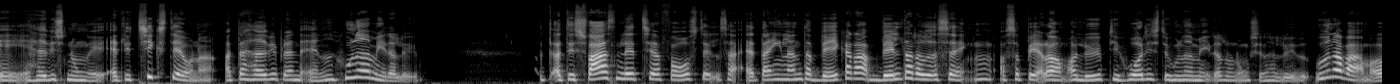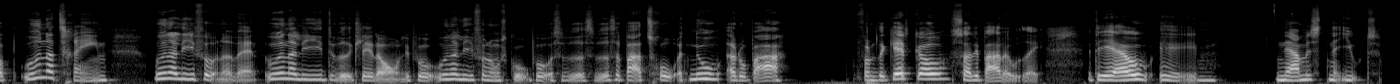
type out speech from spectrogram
øh, havde vi sådan nogle øh, atletikstævner, og der havde vi blandt andet 100 meter løb. Og det svarer sådan lidt til at forestille sig, at der er en eller anden, der vækker dig, vælter dig ud af sengen, og så beder dig om at løbe de hurtigste 100 meter, du nogensinde har løbet. Uden at varme op, uden at træne, uden at lige få noget vand, uden at lige, du ved, klæde dig ordentligt på, uden at lige få nogle sko på, osv. osv. Så bare tro, at nu er du bare, from the get-go, så er det bare derudad. Det er jo øh, nærmest naivt,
